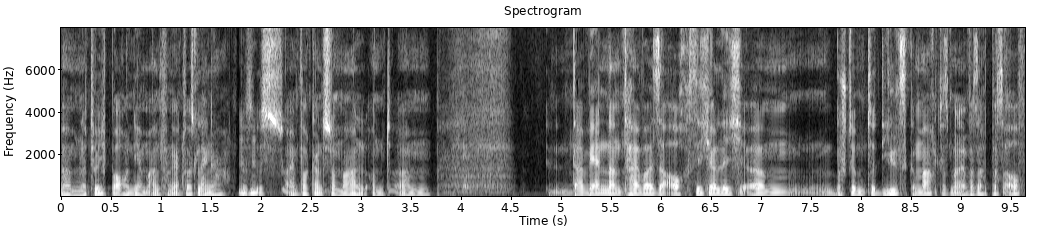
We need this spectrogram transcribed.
natürlich brauchen die am Anfang etwas länger. Das mhm. ist einfach ganz normal und da werden dann teilweise auch sicherlich ähm, bestimmte Deals gemacht, dass man einfach sagt, pass auf,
